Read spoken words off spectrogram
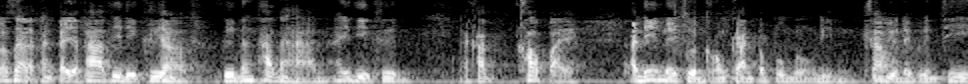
ลักษณะทางกายภาพที่ดีขึ้นครับคืนทั้งธาตุอาหารให้ดีขึ้นนะครับเข้าไปอันนี้ในส่วนของการปรับปรุงโรงดินครัที่บอยู่ในพื้นที่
